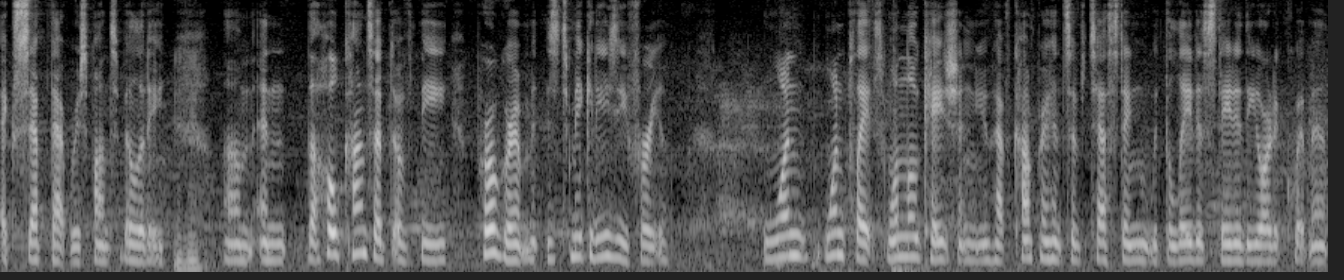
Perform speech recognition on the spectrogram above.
accept that responsibility. Mm-hmm. Um, and the whole concept of the program is to make it easy for you. One, one place, one location, you have comprehensive testing with the latest state of the art equipment.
